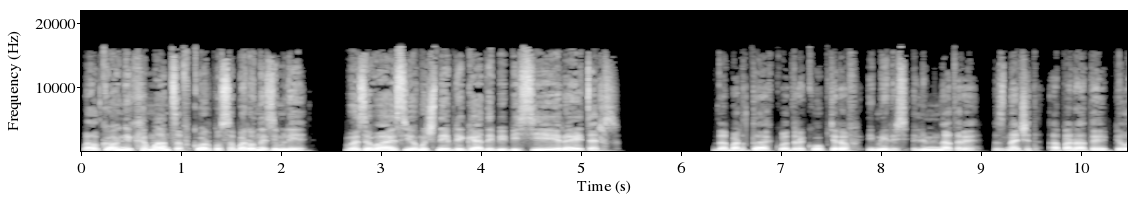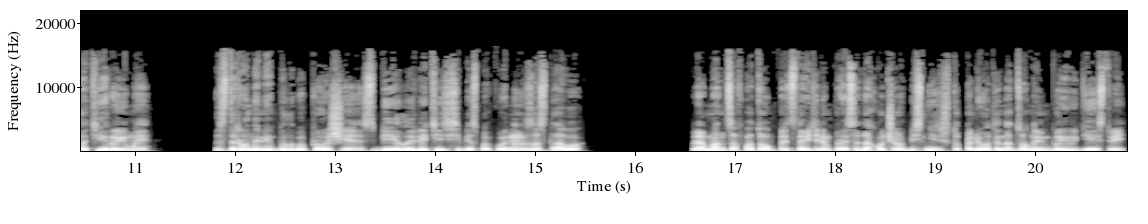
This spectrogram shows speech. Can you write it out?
«Полковник Хаманцев, корпус обороны Земли. Вызываю съемочные бригады BBC и Рейтерс». На бортах квадрокоптеров имелись иллюминаторы, значит, аппараты пилотируемые. С дронами было бы проще, сбил и лети себе спокойно на заставу. Романцев потом представителям прессы доходчиво объяснит, что полеты над зонами боевых действий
